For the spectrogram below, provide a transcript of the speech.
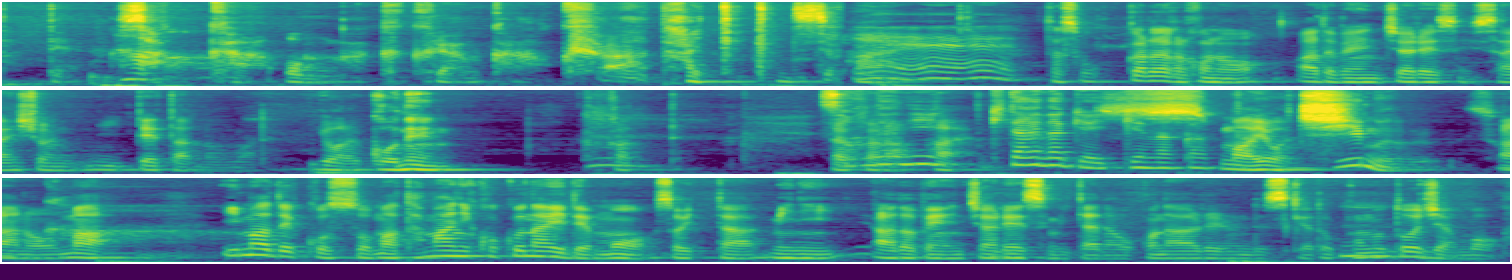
ーってサッカー音楽クラブからクワーって入ってったんですよ。はい。ええ。ええだからそこからだからこのアドベンチャーレースに最初に出たのまで要は5年かかって、そんなにはい鍛えなきゃいけなかった、まあ要はチームあのまあ今でこそ、まあ、たまに国内でもそういったミニアドベンチャーレースみたいなのが行われるんですけど、うんこの当時はもう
